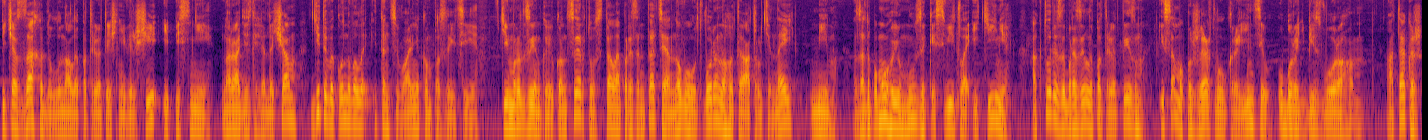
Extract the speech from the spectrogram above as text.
Під час заходу лунали патріотичні вірші і пісні. На радість глядачам діти виконували і танцювальні композиції. Втім, родзинкою концерту стала презентація новоутвореного театру тіней Мім. За допомогою музики, світла і тіні актори зобразили патріотизм і самопожертву українців у боротьбі з ворогом, а також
